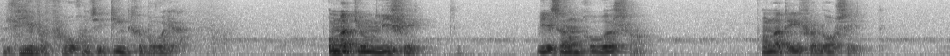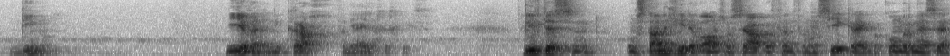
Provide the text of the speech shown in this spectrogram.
Lewe volgens die 10 gebooie. Omdat jy hom liefhet. Wees aan hom gehoorsaam. Omdat hy verlos het. Dien hom. Lewe in die krag van die Heilige Gees. Liefdes en omstandighede waar ons onsself bevind van onsekerheid, bekommernisse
